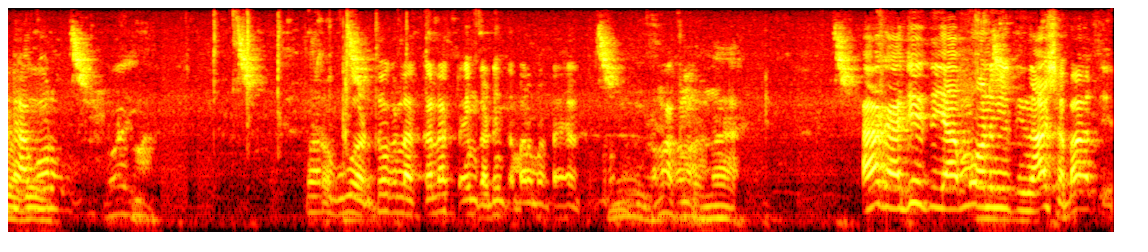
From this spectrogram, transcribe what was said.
ઠાકોર. મારો બહુ અડધો કલાક કલાક ટાઈમ કાઢીને તમારા માટે આવ્યો આ ગાજી હતી આ મોનવી હતી આ સભા હતી.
